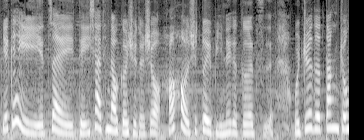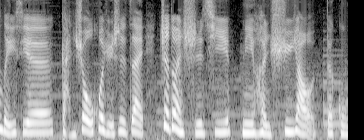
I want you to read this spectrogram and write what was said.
也可以在等一下听到歌曲的时候，好好的去对比那个歌词。我觉得当中的一些感受，或许是在这段时期你很需要的鼓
